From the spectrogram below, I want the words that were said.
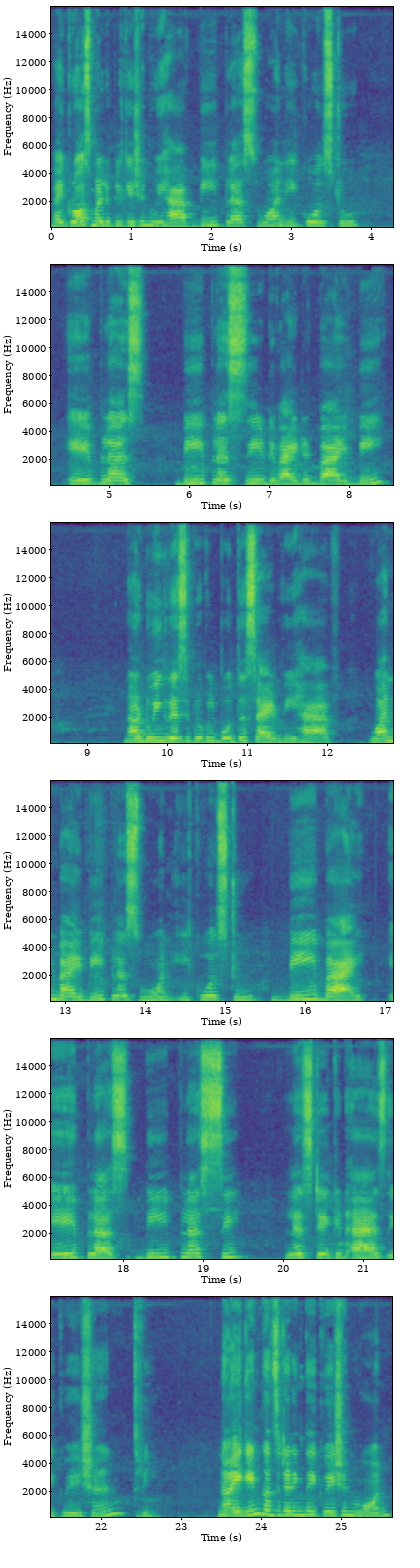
By cross multiplication we have b plus 1 equals to a plus b plus c divided by b now doing reciprocal both the side we have 1 by b plus 1 equals to b by a plus b plus c. Let's take it as equation 3. Now again considering the equation 1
